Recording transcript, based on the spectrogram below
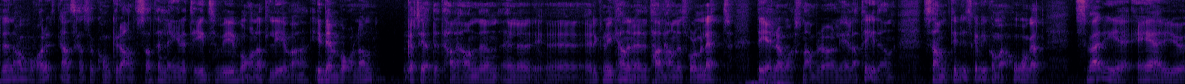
den har varit ganska så konkurrenssatt en längre tid, så vi är vana att leva i den vardagen. Kan säga att detaljhandeln, eller eh, elektronikhandeln är detaljhandelns Formel 1. Det gäller att vara snabbrörlig hela tiden. Samtidigt ska vi komma ihåg att Sverige är ju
